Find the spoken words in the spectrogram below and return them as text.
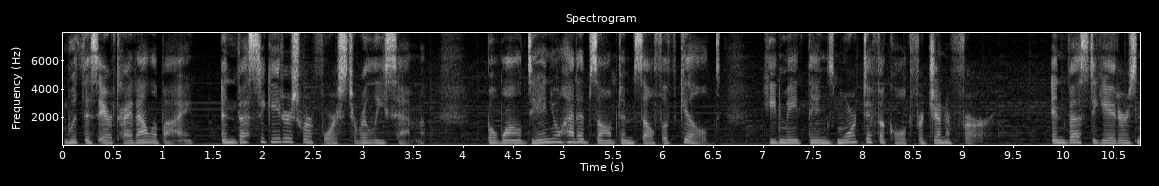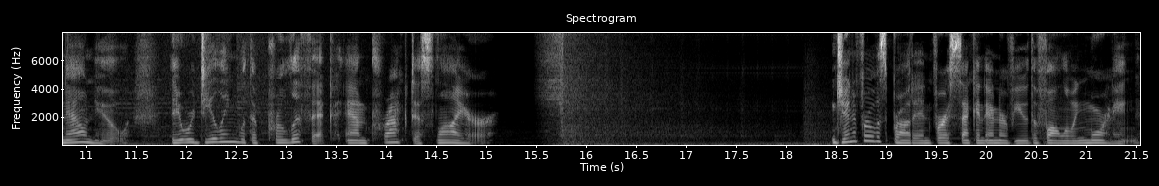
With this airtight alibi, investigators were forced to release him. But while Daniel had absolved himself of guilt, he'd made things more difficult for Jennifer. Investigators now knew they were dealing with a prolific and practiced liar. Jennifer was brought in for a second interview the following morning,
